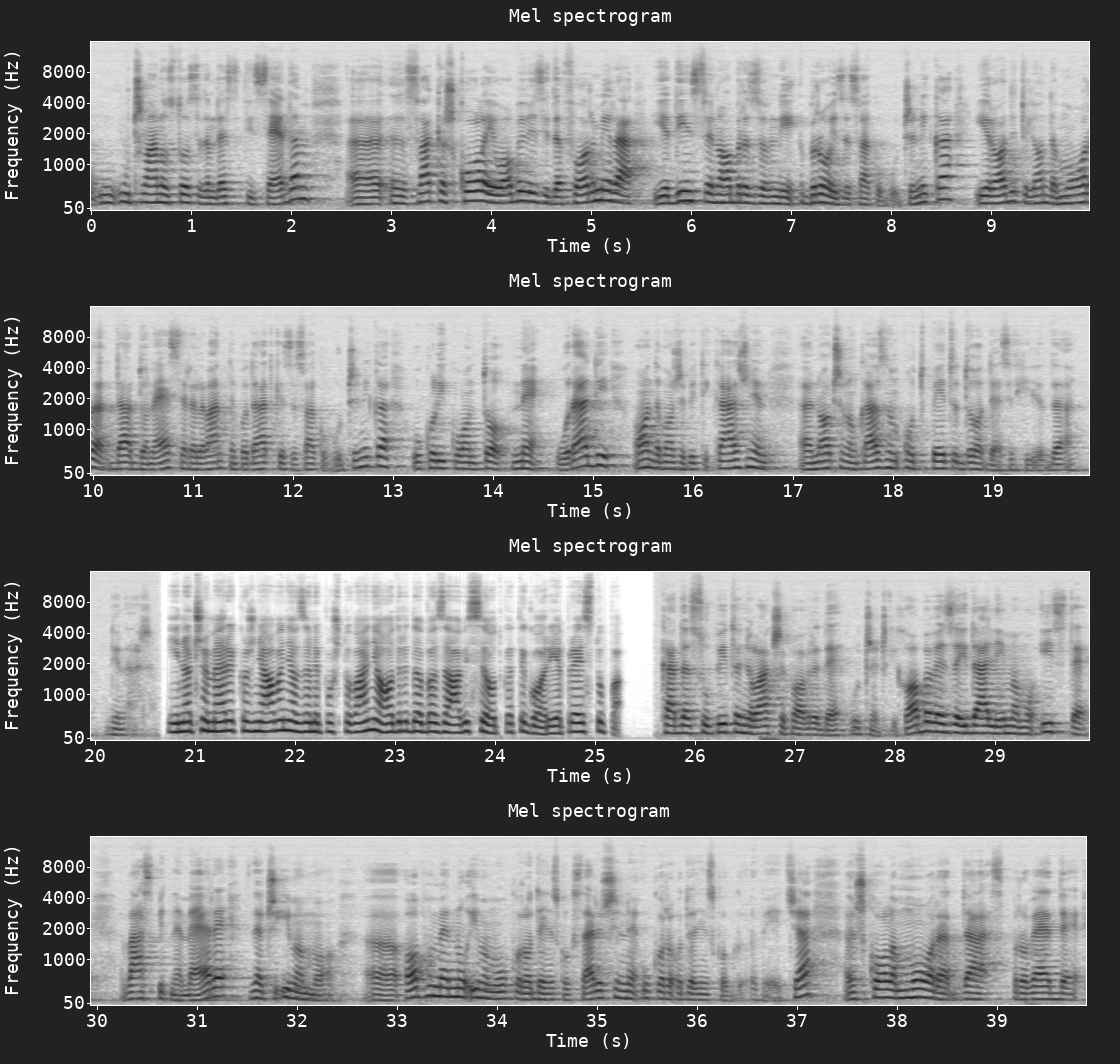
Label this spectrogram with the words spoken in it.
U, članu 177 e, svaka škola je u obavezi da formira jedinstven obrazovni broj za svakog učenika i roditelj onda mora da donese relevantne podatke za svakog učenika. Ukoliko on to ne uradi, onda može biti kažnjen e, novčanom kaznom od 5 do 10 hiljada dinara. Inače, mere kažnjavanja za nepoštovanje odredaba zavise od kategorije prestupa. Kada su u pitanju lakše povrede učeničkih obaveza i dalje imamo iste vaspitne mere, znači imamo e, opomenu, imamo ukor odeljenskog starešine, ukor odeljenskog veća. E, škola mora da sprovede e,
